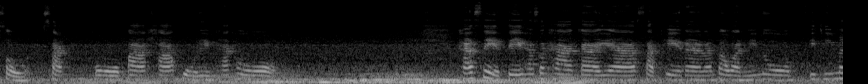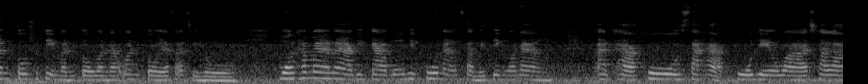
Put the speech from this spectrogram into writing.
โสสักโกปาคาปุรินทโททัสเสเตทัสทากายา สัพเพนานตวันนิโน อิทิมันโตชุติมันโตวันะวันโตยัสสะสิโน โมทมานาภิกามุพิคู่นางสามิติงวนัง อัฏฐาคู สหคูเทวาชลา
